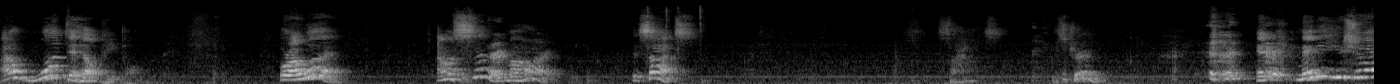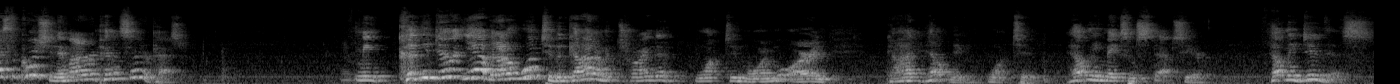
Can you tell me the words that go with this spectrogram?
I don't want to help people, or I would. I'm a sinner in my heart. It sucks. Silence. It's true. and maybe you should ask the question: Am I a repentant sinner, Pastor? I mean, could you do it? Yeah, but I don't want to. But God, I'm trying to want to more and more. And God, help me want to. Help me make some steps here. Help me do this.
